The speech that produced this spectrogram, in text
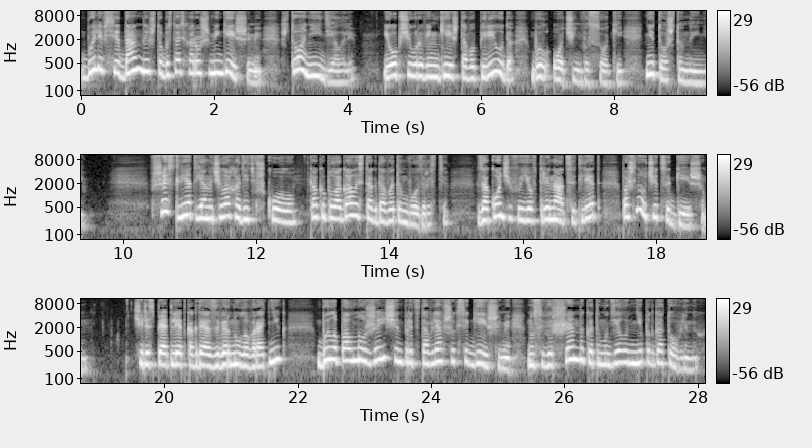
были все данные, чтобы стать хорошими гейшами, что они и делали. И общий уровень гейш того периода был очень высокий, не то что ныне. В шесть лет я начала ходить в школу, как и полагалось тогда в этом возрасте – Закончив ее в 13 лет, пошла учиться гейшам. Через пять лет, когда я завернула воротник, было полно женщин, представлявшихся гейшами, но совершенно к этому делу не подготовленных.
